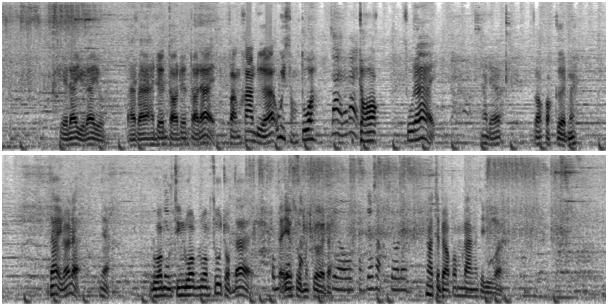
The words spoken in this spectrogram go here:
โอเคได้อยู่ได้อยู่ไปไปเดินต่อเดินต่อได้ ฝั่งข้ามเหลืออุ้ยสองตัว ได้แล้วได้จอกสู้ได้น่าเดี๋ยวรอก่อเกิดไหมได้อยู่แล้วแหละเนี่ยรวมจริงรวมรวมสู้จบได้ ผมแต่เอลสูมันเกิดอะเคียวผมเจอสับเคียวเลยน่าจะไปเอาป้อมล่างน่าจะดีกว่า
